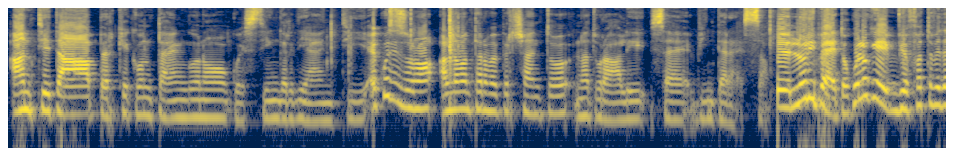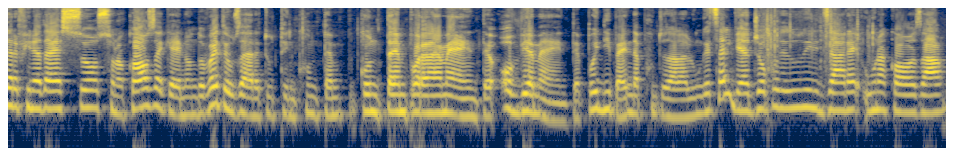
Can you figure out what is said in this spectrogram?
antietà perché contengono questi ingredienti e questi sono al 99% naturali se vi interessa. Eh, lo ripeto, quello che vi ho fatto vedere fino adesso sono cose che non dovete usare tutte contem contemporaneamente, ovviamente, poi dipende appunto dalla lunghezza del viaggio, potete utilizzare una cosa,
